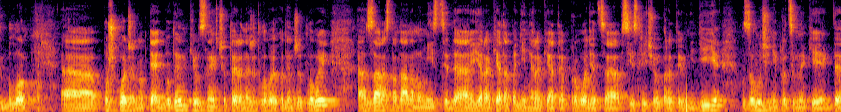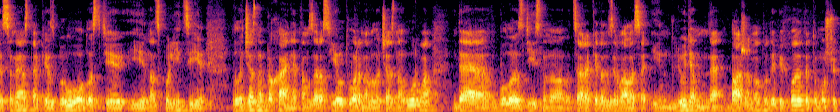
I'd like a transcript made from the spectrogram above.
Було е, пошкоджено 5 будинків, з них 4 нежитлових, один житловий. Е, Зараз на даному місці, де є ракета, падіння ракети, проводяться всі слідчо-оперативні дії. Залучені працівники як ДСНС, так і СБУ області і Нацполіції. Величезне прохання. Там зараз є утворена величезна урва, де було здійснено ця ракета взірвалася, і людям не бажано туди підходити, тому що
